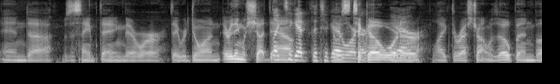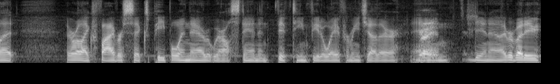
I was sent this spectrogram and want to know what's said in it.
and uh, it was the same thing. There were they were doing everything was shut down. like to get the to go it was order. to go Yeah. order. Like the restaurant was open, but there were like five or six people in there, but we were all standing 15 feet away from each other, Right. and you know everybody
